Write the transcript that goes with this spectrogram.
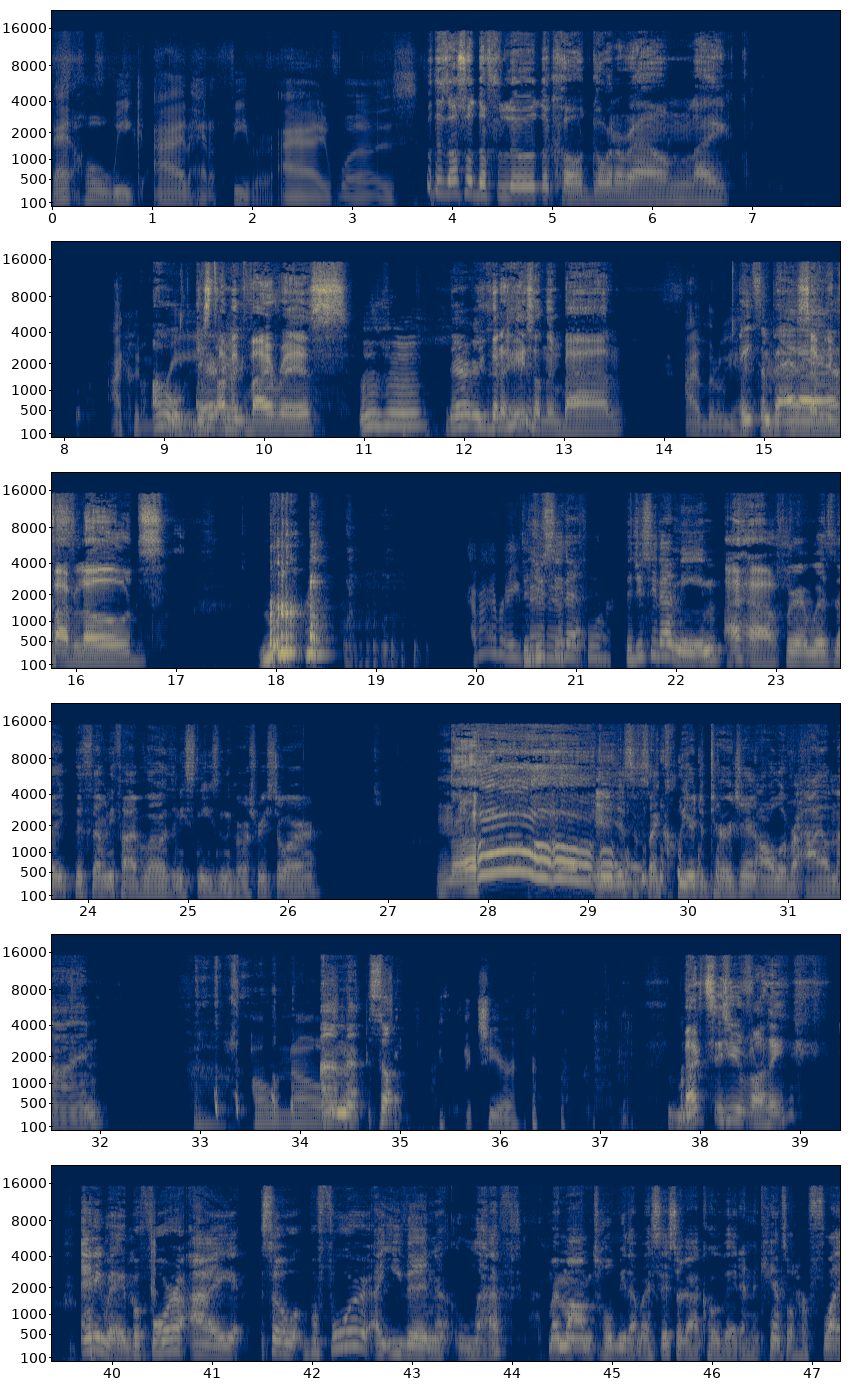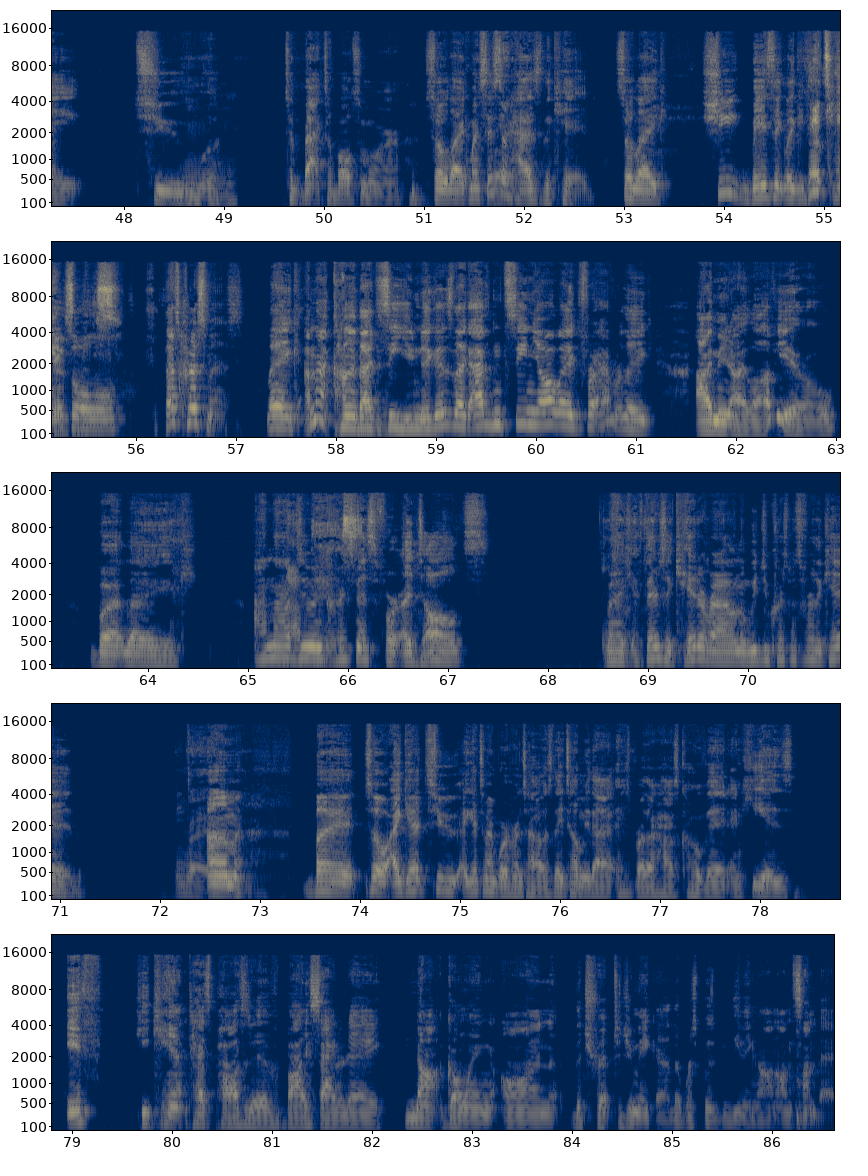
that whole week I had a fever. I was But there's also the flu, the cold going around, like I couldn't Oh, breathe. a There stomach is- virus. Mm-hmm. There is. You could have ate could- something bad. I literally had Ate some bad 75 loads. Have I ever ate Did you see that? before? Did you see that meme I have. where it was like the seventy-five lows, and he sneezed in the grocery store No. and it just looks like clear detergent all over aisle nine. Oh no! Um, so- like cheer. Back to you, Ronie. anyway, before I so before I even left, my mom told me that my sister got COVID and had canceled her flight to Mm. To back to Baltimore. So like my sister Right. has the kid. So like she basically like if That's you cancel Christmas. that's Christmas. Like I'm not coming back to Mm. see you niggas. Like I haven't seen y'all like forever. Like I mean I love you, but like I'm not, Not doing this. Christmas for adults. Like if there's a kid around, then we do Christmas for the kid. Right. Um, but so I get to I get to my boyfriend's house. They tell me that his brother has COVID, and he is, if he can't test positive by Saturday, not going on the trip to Jamaica that we're supposed to be leaving on on Sunday.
